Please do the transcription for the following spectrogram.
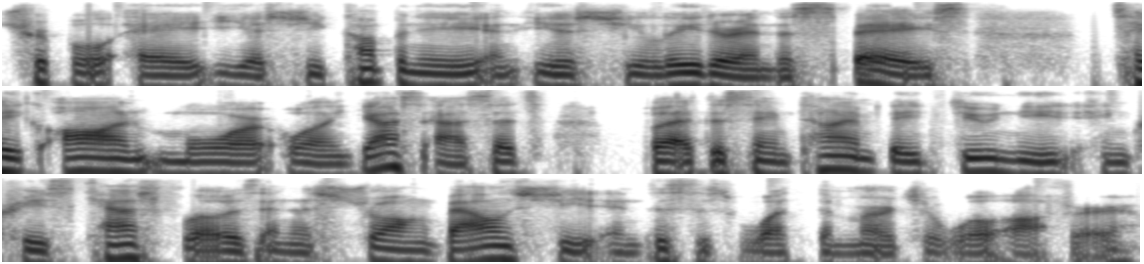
triple A ESG company and ESG leader in the space, take on more oil and gas assets but at the same time, they do need increased cash flows and a strong balance sheet, and this is what the merger will offer.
